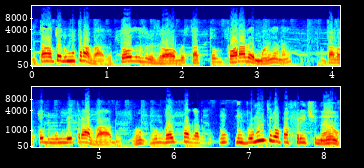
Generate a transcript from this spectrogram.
E tava todo mundo travado. Todos os jogos, tá todo, fora a Alemanha, né? Tava todo mundo meio travado. Vamos, vai devagar. Não, não vamos muito lá pra frente, não.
